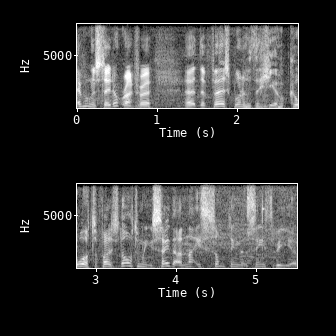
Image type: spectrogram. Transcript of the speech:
everyone stayed upright for uh, the first one of the uh, quarterfinals. It's not often we you say that, and that is something that seems to be uh,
